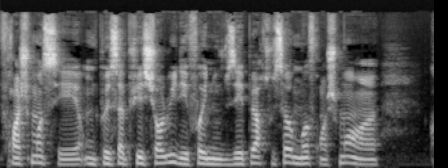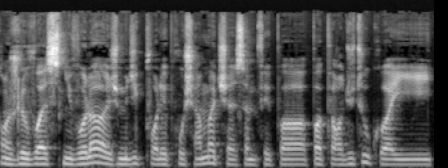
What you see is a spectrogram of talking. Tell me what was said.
franchement, c'est on peut s'appuyer sur lui. Des fois, il nous faisait peur, tout ça. Moi, franchement, euh, quand je le vois à ce niveau-là, je me dis que pour les prochains matchs, ça me fait pas pas peur du tout, quoi. Il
